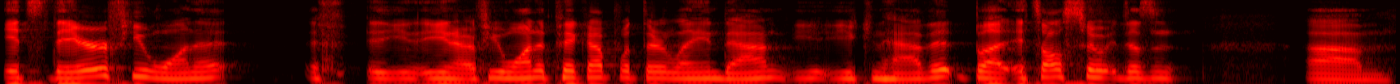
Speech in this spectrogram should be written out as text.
it's there if you want it. If you- you know if you want to pick up what they're laying down, you, you can have it. But it's also it doesn't um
